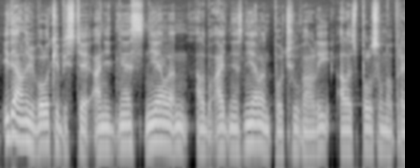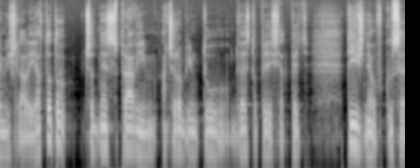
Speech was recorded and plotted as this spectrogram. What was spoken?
ideálne by bolo, keby ste ani dnes nie len, alebo aj dnes nie len počúvali, ale spolu so mnou premyšľali. A toto čo dnes spravím a čo robím tu 255 týždňov v kuse,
